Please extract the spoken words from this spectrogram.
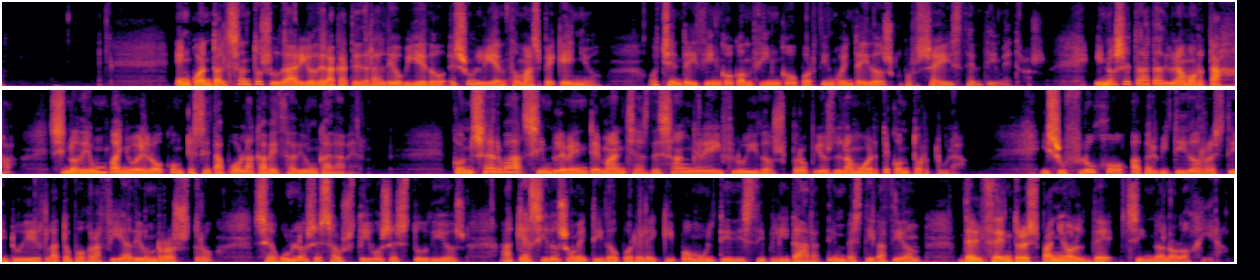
En cuanto al santo sudario de la Catedral de Oviedo, es un lienzo más pequeño, 85,5 por 52 por 6 centímetros. Y no se trata de una mortaja, sino de un pañuelo con que se tapó la cabeza de un cadáver. Conserva simplemente manchas de sangre y fluidos propios de una muerte con tortura y su flujo ha permitido restituir la topografía de un rostro según los exhaustivos estudios a que ha sido sometido por el equipo multidisciplinar de investigación del Centro Español de Sindonología.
